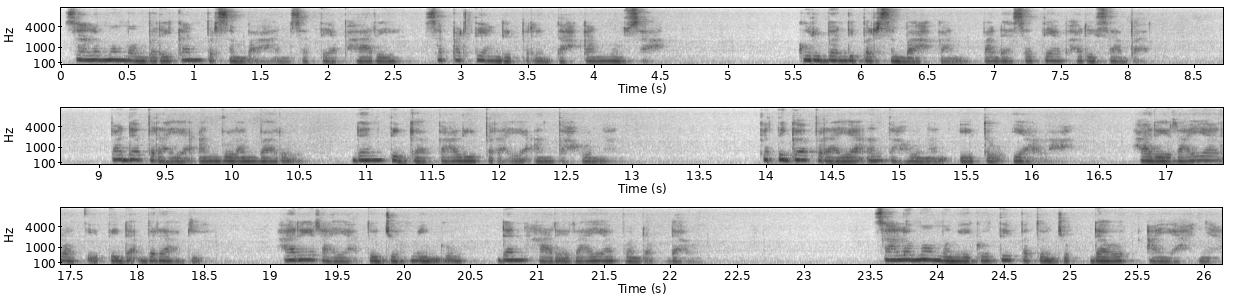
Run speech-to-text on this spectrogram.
Salomo memberikan persembahan setiap hari seperti yang diperintahkan Musa. Kurban dipersembahkan pada setiap hari sabat, pada perayaan bulan baru, dan tiga kali perayaan tahunan. Ketiga perayaan tahunan itu ialah Hari Raya Roti Tidak Beragi, Hari Raya Tujuh Minggu, dan Hari Raya Pondok Daud. Salomo mengikuti petunjuk Daud ayahnya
